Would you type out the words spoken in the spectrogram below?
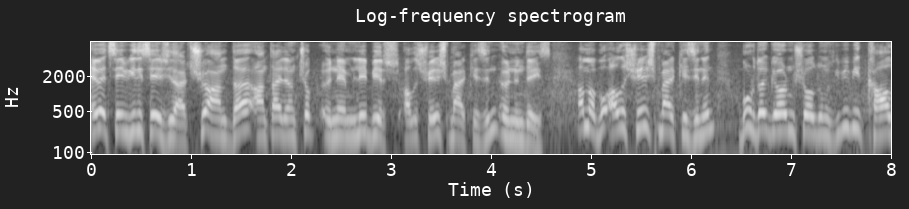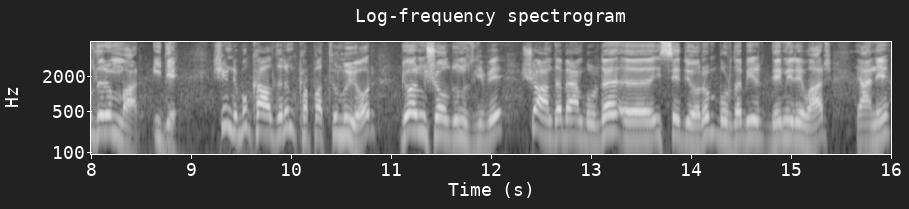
Evet sevgili seyirciler şu anda Antalya'nın çok önemli bir alışveriş merkezinin önündeyiz. Ama bu alışveriş merkezinin burada görmüş olduğunuz gibi bir kaldırım var idi. Şimdi bu kaldırım kapatılıyor. Görmüş olduğunuz gibi şu anda ben burada e, hissediyorum. Burada bir demiri var. Yani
